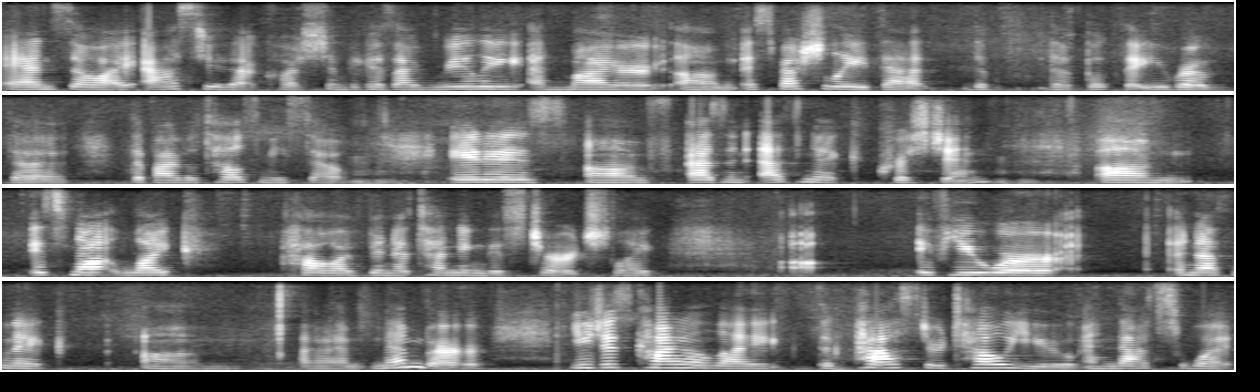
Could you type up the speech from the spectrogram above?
And so i asked you that question because i really admire um, especially that the, the book that you wrote the, the bible tells me so. Mm-hmm. It is um, as an ethnic christian um, it's not like how i've been attending this church. Like if you were an ethnic um, uh, member, you just kind of like the pastor tell you, and that's what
